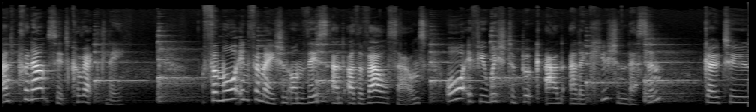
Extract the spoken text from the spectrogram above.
and pronounce it correctly. For more information on this and other vowel sounds, or if you wish to book an elocution lesson, go to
